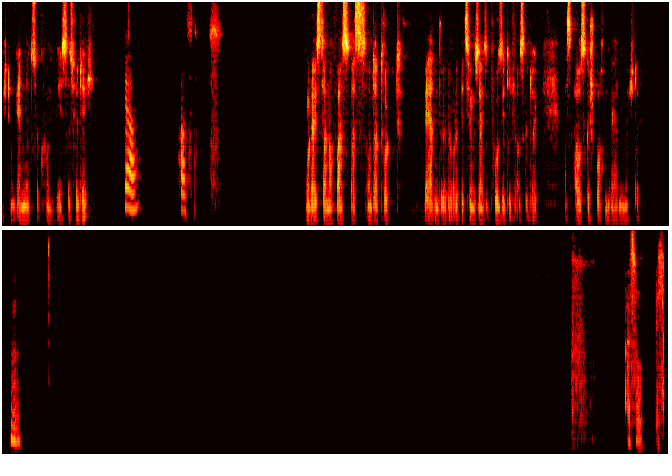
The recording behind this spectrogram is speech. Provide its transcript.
Richtung Ende zu kommen. Wie ist das für dich? Ja, passt. Oder ist da noch was, was unterdrückt werden würde oder beziehungsweise positiv ausgedrückt, was ausgesprochen werden möchte? Hm. Also, ich habe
